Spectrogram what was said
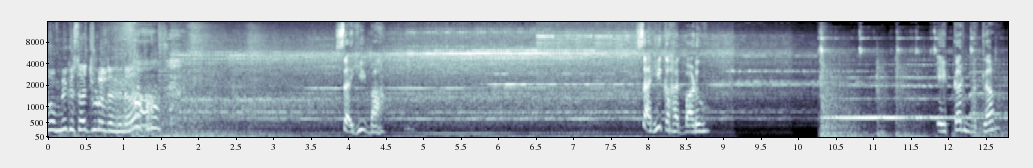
हमने के साथ जुड़ल रहे ना? हाँ। सही बा। सही कहत बाड़ू। एकर मतलब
